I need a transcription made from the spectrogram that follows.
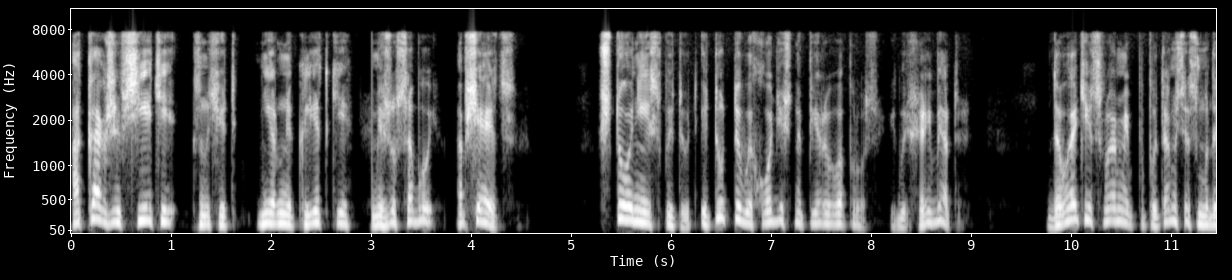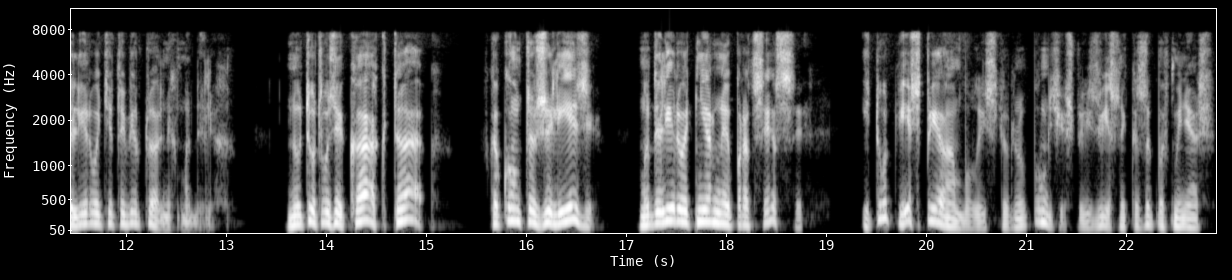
А как же все эти, значит, нервные клетки между собой общаются? Что они испытывают? И тут ты выходишь на первый вопрос и говоришь, ребята, давайте с вами попытаемся смоделировать это в виртуальных моделях. Ну тут возник, как так? В каком-то железе моделировать нервные процессы? И тут есть преамбула истории. Ну, помните, что известный Казаков меня аж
